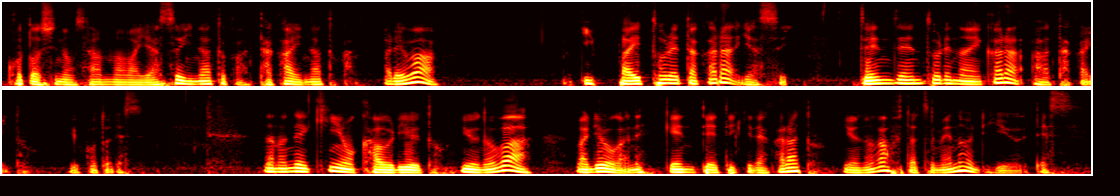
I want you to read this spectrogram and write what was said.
今年のサンマは安いなとか高いなとかあれはいっぱい取れたから安い。全然取れないから高いということです。なので金を買う理由というのは、まあ、量がね限定的だからというのが2つ目の理由です。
